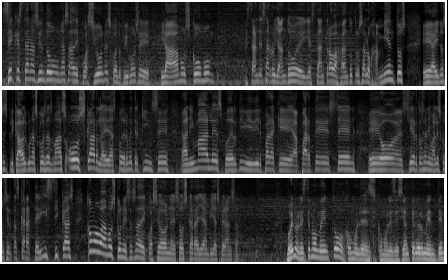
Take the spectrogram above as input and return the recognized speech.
Sé que están haciendo unas adecuaciones. Cuando fuimos, eh, mirábamos cómo están desarrollando eh, y están trabajando otros alojamientos. ahí nos explicaba algunas cosas más Oscar. La idea es poder meter 15 animales, poder dividir para que aparte estén ciertos animales con ciertas características. ¿Cómo vamos con esas adecuaciones, Oscar, allá en Villa Esperanza? Bueno, en este momento, como les, como les decía anteriormente,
